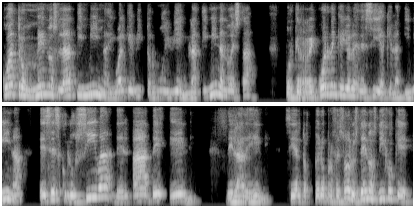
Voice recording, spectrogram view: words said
Cuatro menos la timina, igual que Víctor, muy bien. La timina no está. Porque recuerden que yo les decía que la timina es exclusiva del ADN, del ADN, ¿cierto? Pero profesor, usted nos dijo que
